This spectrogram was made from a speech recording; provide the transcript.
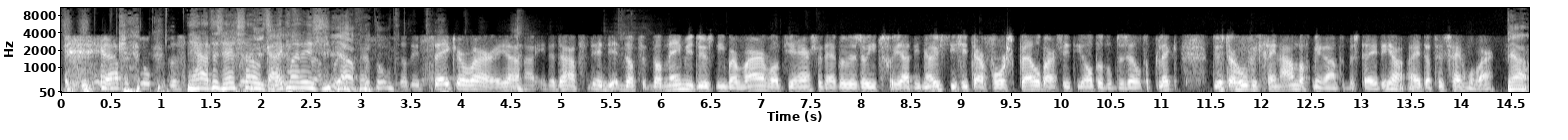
ja, dat klopt. Dat is, ja, het is echt zo. Kijk maar eens. Ja, verdomd. Dat is zeker waar. Ja, nou inderdaad. Dat, dat neem je dus niet meer waar. Want je hersenen hebben we zoiets van... Ja, die neus die zit daar voorspelbaar. Zit die altijd op dezelfde plek. Dus daar hoef ik geen aandacht meer aan te besteden. Ja, nee, dat is helemaal waar. Ja.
